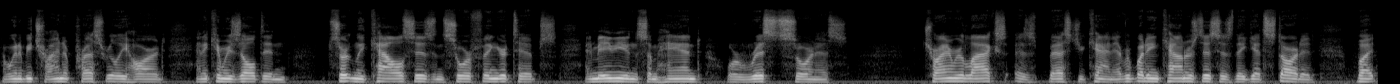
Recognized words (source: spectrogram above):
and we're going to be trying to press really hard and it can result in certainly calluses and sore fingertips and maybe even some hand or wrist soreness. Try and relax as best you can. Everybody encounters this as they get started, but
